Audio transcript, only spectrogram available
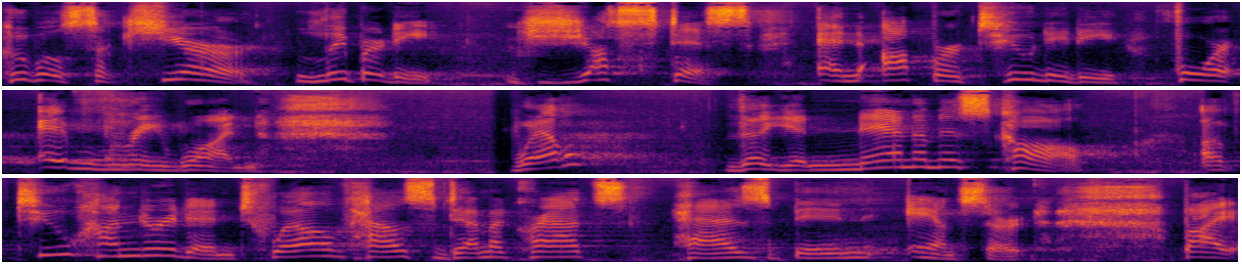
who will secure liberty, justice, and opportunity for everyone. Well, the unanimous call of 212 House Democrats has been answered by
